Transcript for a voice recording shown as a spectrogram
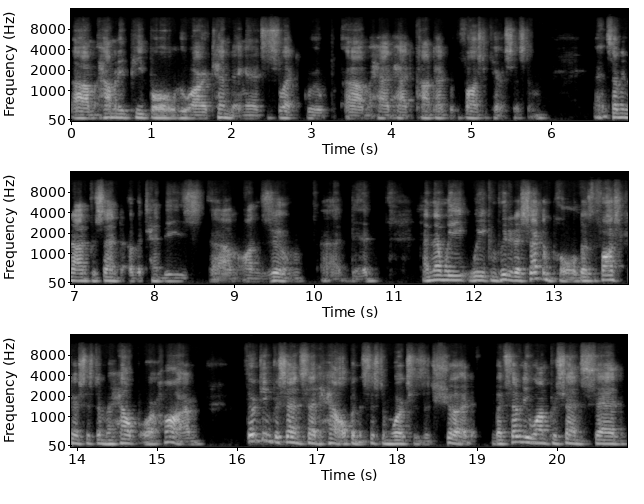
um, how many people who are attending, and it's a select group, um, had had contact with the foster care system. And 79% of attendees um, on Zoom uh, did. And then we, we completed a second poll, does the foster care system help or harm? 13% said help and the system works as it should, but 71% said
